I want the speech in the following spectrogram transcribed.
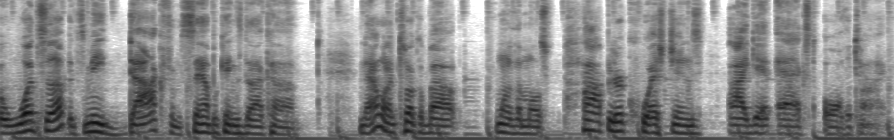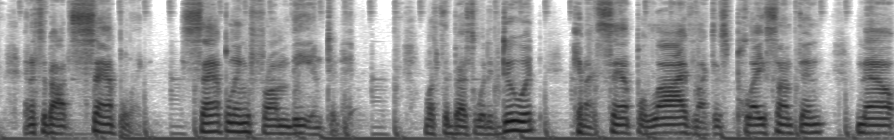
what's up? It's me, Doc from SampleKings.com. Now I want to talk about one of the most popular questions I get asked all the time, and it's about sampling. Sampling from the internet. What's the best way to do it? Can I sample live, like just play something? Now,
